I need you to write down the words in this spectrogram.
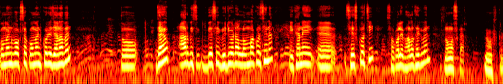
কমেন্ট বক্সে কমেন্ট করে জানাবেন। তো যাই হোক, আর বেশি ভিডিওটা লম্বা করছি না, এখানেই শেষ করছি। সকলে ভালো থাকবেন। নমস্কার। নমস্কার।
